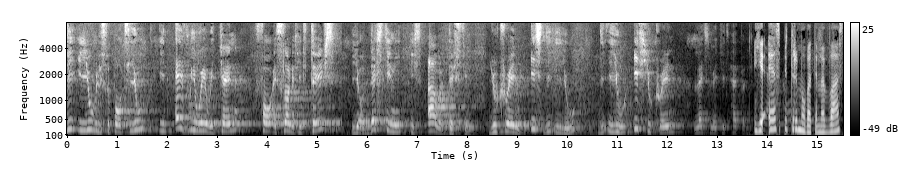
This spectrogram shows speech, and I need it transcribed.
EU will support you in every way we can for as long as it takes. Your destiny is our destiny. Ukraine is the EU. The EU is Ukraine. ЄС підтримуватиме вас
